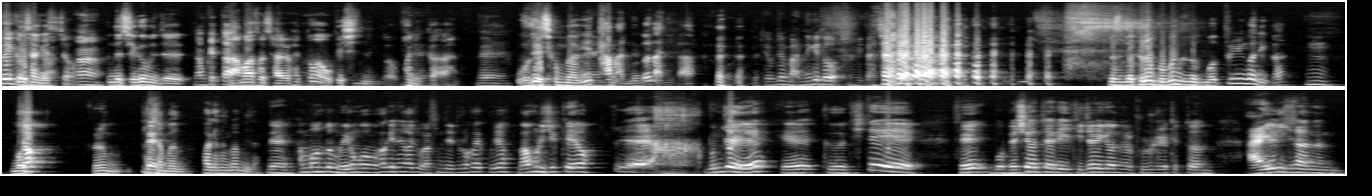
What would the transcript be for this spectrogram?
그러니까 예상했죠. 어, 근데 지금 이제 남겠다. 남아서 잘 활동하고 계시는 거 보니까 네, 우리의 전망이 네. 다 맞는 건 아니다. 대부분 맞는 게 더 없습니다. 그래서 이제 그런 부분들도 뭐 틀린 거니까 음, 뭐 자, 그럼 다시 네. 한번 확인한 겁니다. 네, 한 번 더 뭐 이런 거 확인해가지고 말씀드리도록 하겠고요. 마무리 짓게요. 예, 하, 문제의 예, 그 시대에 뭐몇 시간짜리 기자회견을 불러일으켰던 아일릿이라는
